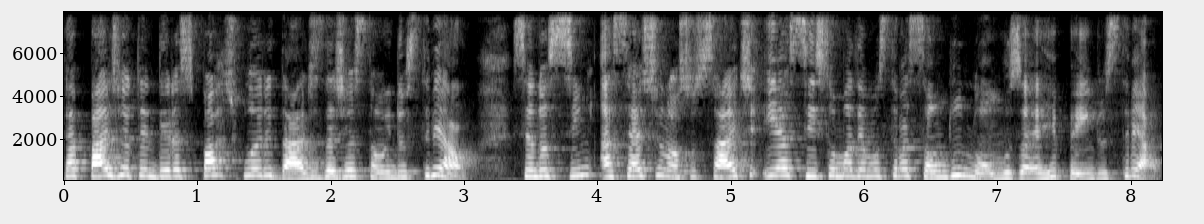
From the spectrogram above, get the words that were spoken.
capaz de atender às particularidades da gestão industrial. Sendo assim, acesse o nosso site e assista uma demonstração do Nomus ERP Industrial.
